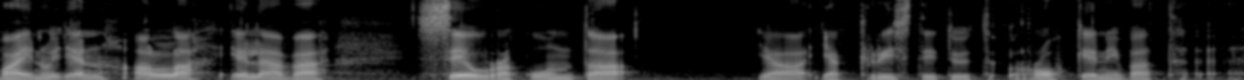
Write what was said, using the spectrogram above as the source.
vainojen alla elävä seurakunta ja, ja kristityt rohkenivat äh,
